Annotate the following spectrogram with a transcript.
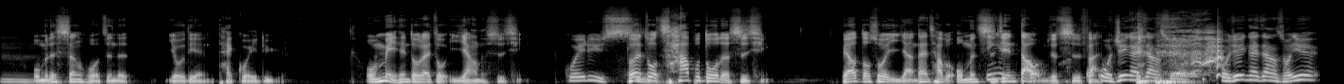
嗯，我们的生活真的有点太规律了，我们每天都在做一样的事情，规律都在做差不多的事情。不要都说一样，但差不多。我们时间到，我们就吃饭。我觉得应该这样说，我觉得应该这样说，因为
